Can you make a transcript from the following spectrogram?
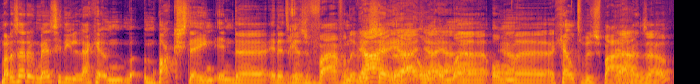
Maar er zijn ook mensen die leggen een, een baksteen in, de, in het reservoir van de wc. Ja, om ja, om, eh, om eh, geld te besparen en zo.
